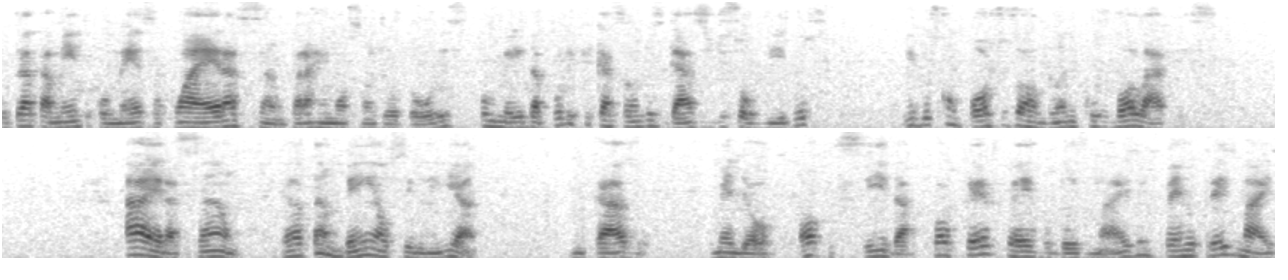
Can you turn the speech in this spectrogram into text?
o tratamento começa com a aeração para remoção de odores por meio da purificação dos gases dissolvidos e dos compostos orgânicos voláteis. A aeração, ela também auxilia, no caso, melhor, oxida qualquer ferro 2+, em ferro 3+,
